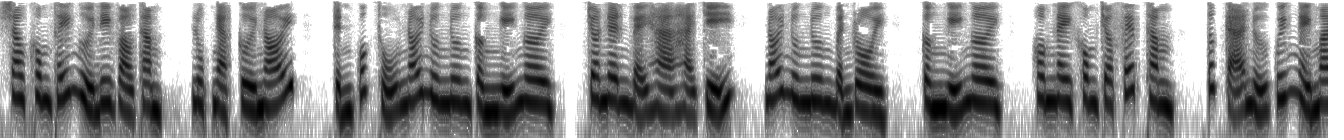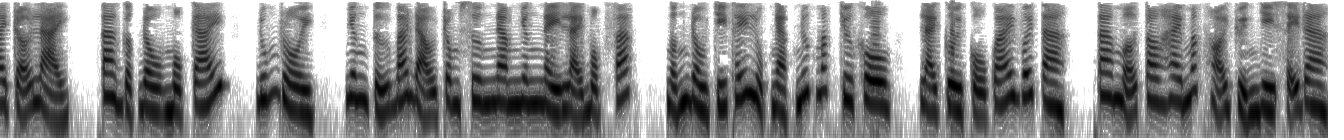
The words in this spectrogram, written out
sao không thấy người đi vào thăm, lục ngạc cười nói, trịnh quốc thủ nói nương nương cần nghỉ ngơi, cho nên bệ hạ hạ chỉ, nói nương nương bệnh rồi, cần nghỉ ngơi, hôm nay không cho phép thăm, tất cả nữ quyến ngày mai trở lại, ta gật đầu một cái, đúng rồi nhân tử bá đạo trong xương nam nhân này lại bộc phát, ngẩng đầu chỉ thấy lục ngạc nước mắt chưa khô, lại cười cổ quái với ta, ta mở to hai mắt hỏi chuyện gì xảy ra,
